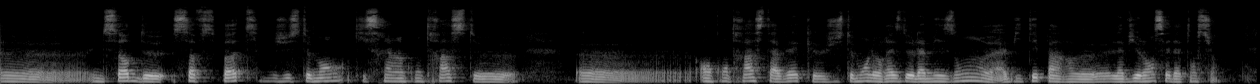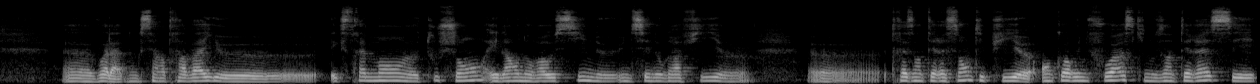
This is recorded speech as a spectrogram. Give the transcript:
une sorte de soft spot justement qui serait un contraste en contraste avec justement le reste de la maison habité par la violence et la tension. voilà, donc c'est un travail extrêmement touchant et là on aura aussi une scénographie euh, très intéressante. Et puis, euh, encore une fois, ce qui nous intéresse, c'est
